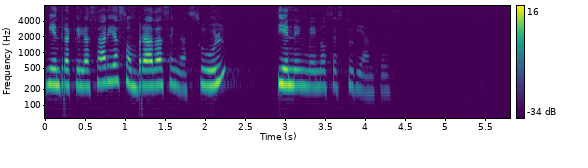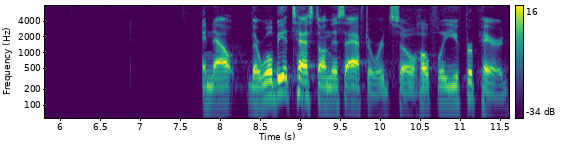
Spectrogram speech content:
mientras que las áreas sombradas en azul tienen menos estudiantes. And now there will be a test on this afterwards, so hopefully you've prepared.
